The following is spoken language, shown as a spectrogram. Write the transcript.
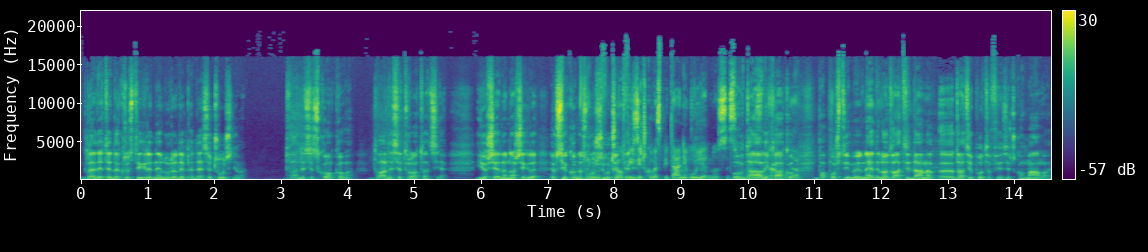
gledajte da kroz tigre dnevno urade 50 čučnjeva. 20 skokova, 20 rotacija. I još jedna naša igra, evo svi koji nas slušaju učitelji. Kao fizičko vaspitanje ujedno sa svima. Da, ali kako? Da. Pa pošto imaju nedeljno dva, tri dana, e, dva, tri puta fizičko, malo je.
